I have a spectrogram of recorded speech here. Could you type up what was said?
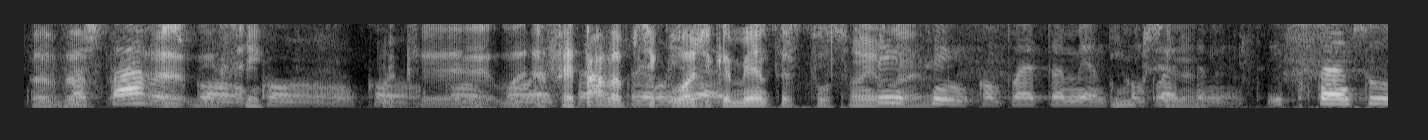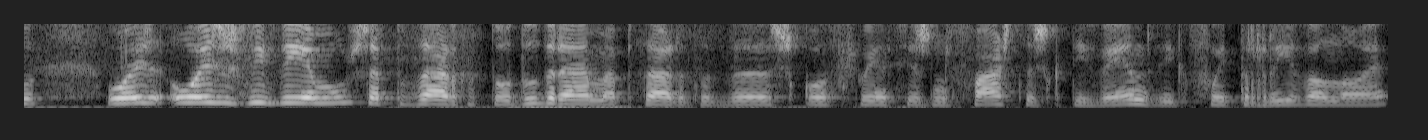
devastadas com, sim, com, com, porque com, afetava psicologicamente as pulsões, sim, não é? Sim, completamente, completamente. E, portanto, hoje, hoje vivemos, apesar de todo o drama, apesar de, das consequências nefastas que tivemos e que foi terrível, não é?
